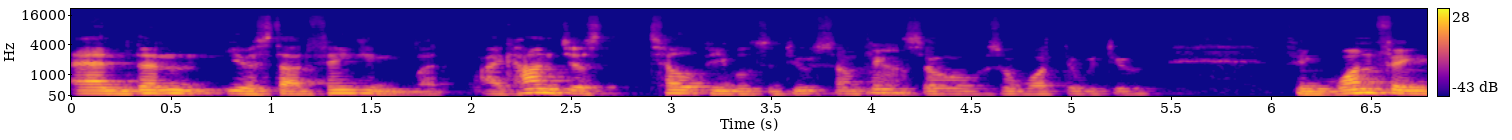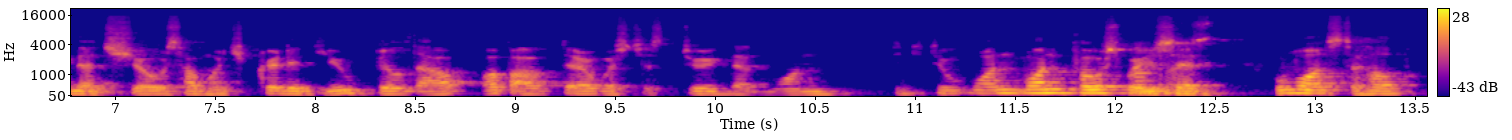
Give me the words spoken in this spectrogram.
and then you start thinking but i can't just tell people to do something Yeah. so so what do we do i think one thing that shows how much credit you built out up out there was just doing that one did you do one one post where One you said who wants to help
